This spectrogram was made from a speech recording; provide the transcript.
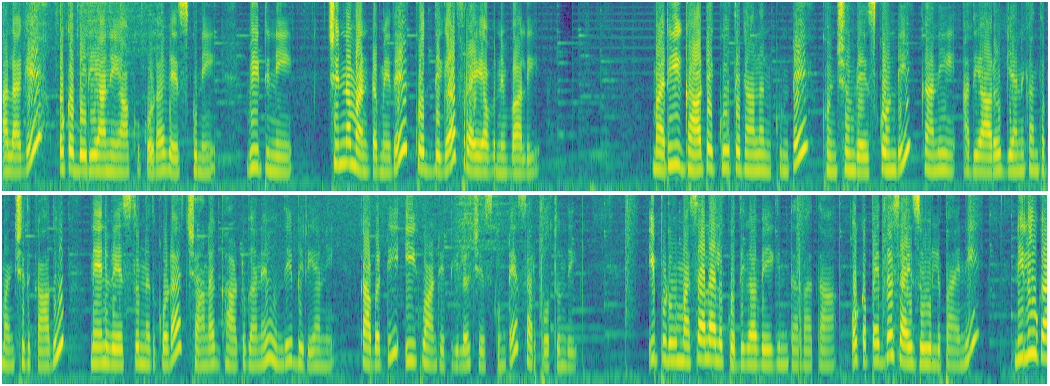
అలాగే ఒక బిర్యానీ ఆకు కూడా వేసుకుని వీటిని చిన్న మంట మీదే కొద్దిగా ఫ్రై అవ్వనివ్వాలి. మరీ ఘాట్ ఎక్కువ తినాలనుకుంటే కొంచెం వేసుకోండి కానీ అది ఆరోగ్యానికి అంత మంచిది కాదు. నేను వేస్తున్నది కూడా చాలా ఘాటుగానే ఉంది బిర్యానీ. కాబట్టి ఈ క్వాంటిటీలో చేసుకుంటే సరిపోతుంది. ఇప్పుడు మసాలాలు కొద్దిగా వేగిన తర్వాత ఒక పెద్ద సైజు ఉల్లిపాయని నిలువుగా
